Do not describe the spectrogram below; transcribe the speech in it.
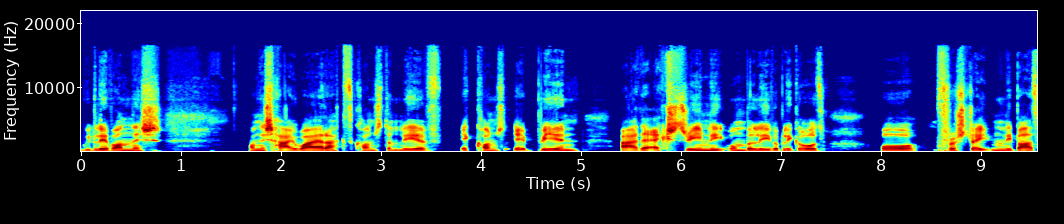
we live on this on this high wire act constantly of it, it being either extremely unbelievably good or frustratingly bad.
